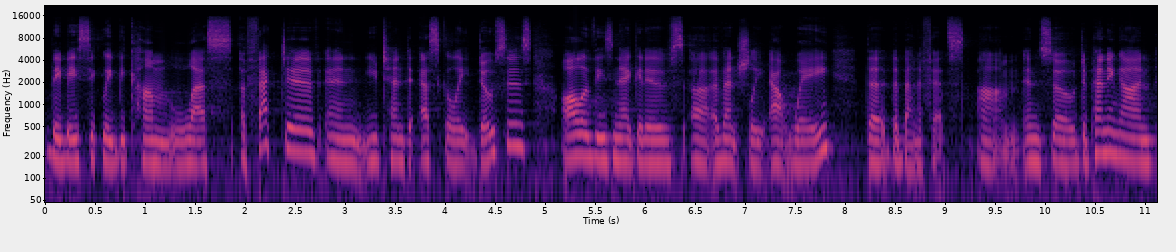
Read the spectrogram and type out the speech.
they basically become less effective, and you tend to escalate doses. All of these negatives uh, eventually outweigh the the benefits, um, and so depending on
